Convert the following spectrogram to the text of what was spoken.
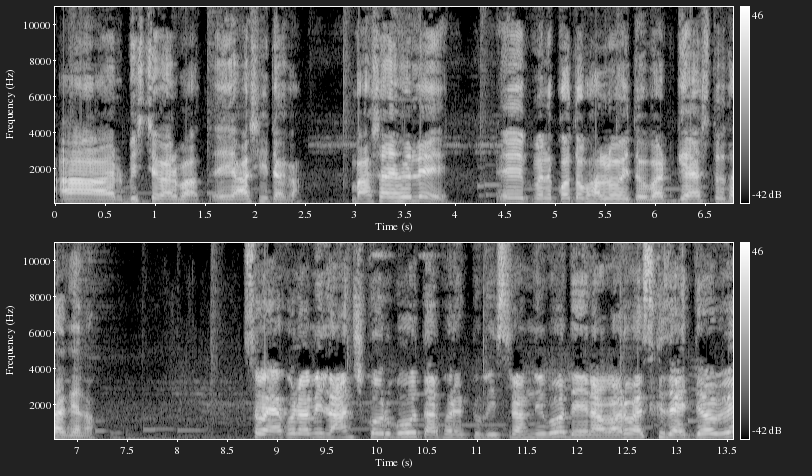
আর বিশ টাকার ভাত। এই আশি টাকা। বাসায় হলে এই মানে কত ভালো হইতো বাট গ্যাস তো থাকে না। সো এখন আমি লাঞ্চ করব, তারপর একটু বিশ্রাম নিব দেন আবারও আজকে যাইতে হবে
